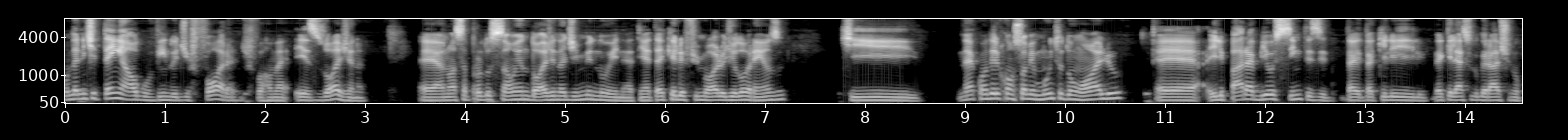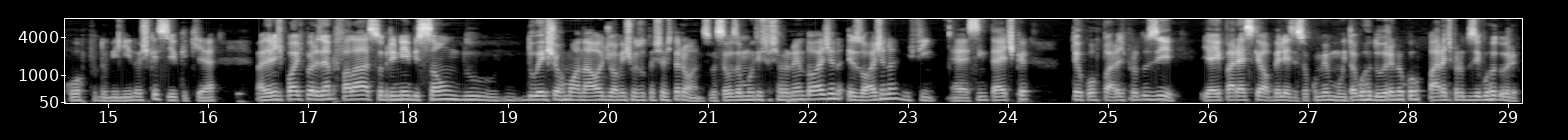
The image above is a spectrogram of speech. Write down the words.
Quando a gente tem algo vindo de fora, de forma exógena, é, a nossa produção endógena diminui, né? Tem até aquele filme Óleo de Lorenzo, que né, quando ele consome muito de um óleo, é, ele para a biossíntese da, daquele, daquele ácido graxo no corpo do menino, eu esqueci o que, que é. Mas a gente pode, por exemplo, falar sobre inibição do, do eixo hormonal de homens que usam testosterona. Se você usa muito testosterona endógena, exógena, enfim, é, sintética, teu corpo para de produzir. E aí parece que, ó, beleza, se eu comer muita gordura, meu corpo para de produzir gordura,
